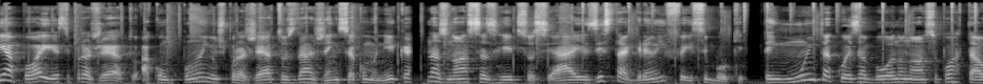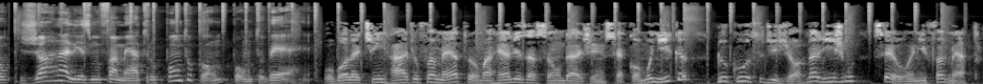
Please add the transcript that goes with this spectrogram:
E apoie esse projeto. Acompanhe os projetos da Agência Comunica nas nossas redes sociais, Instagram e Facebook. Tem muita coisa boa no nosso portal jornalismofametro.com.br. O Boletim Rádio Fametro é uma realização da Agência Comunica do curso de jornalismo Ceone Fametro.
